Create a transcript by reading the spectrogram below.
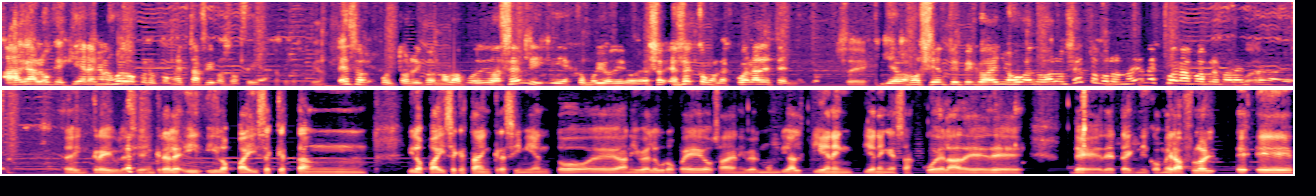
haga lo que quiera en el juego, pero con esta filosofía. Eso Puerto Rico no lo ha podido hacer y, es como yo digo, eso, eso, es como la escuela de técnicos. Llevamos ciento y pico años jugando baloncesto, pero no hay una escuela para preparar entrenadores. Es increíble, sí, es increíble. Y, los países que están y los países que están en crecimiento eh, a nivel europeo, o sea, a nivel mundial, tienen, tienen esa escuela de, de, técnico. Mira, Flor, eh, eh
